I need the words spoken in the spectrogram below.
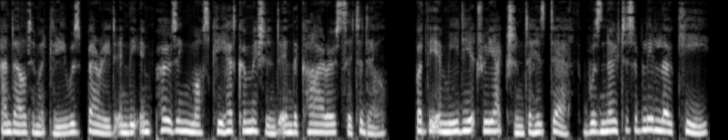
and ultimately was buried in the imposing mosque he had commissioned in the Cairo citadel. But the immediate reaction to his death was noticeably low-key,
